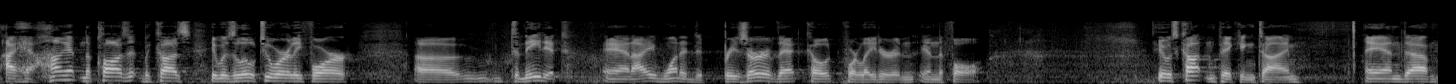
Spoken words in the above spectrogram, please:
I hung it in the closet because it was a little too early for uh, to need it, and I wanted to preserve that coat for later in, in the fall. It was cotton picking time, and um,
